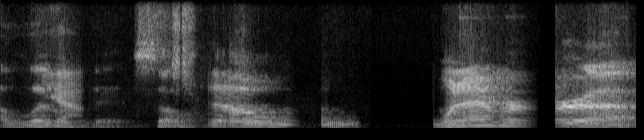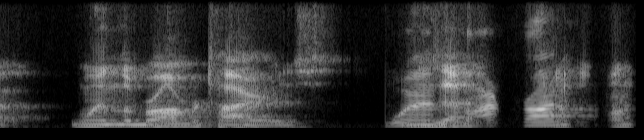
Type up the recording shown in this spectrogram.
a little Yeah. bit. So So whenever uh, when LeBron retires, when does that Ron, on-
